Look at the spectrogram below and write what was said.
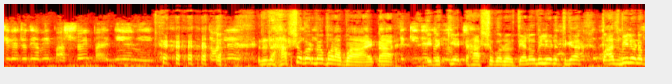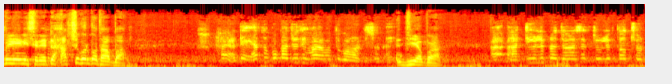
থেকে যদি আমি পাঁচশোই নিয়ে নিই তাহলে এটা হাস্যকর ব্যাপার আপা। এটা এটা কি একটা হাস্যকর ব্যাপার? তেরো বিলিয়নের থেকে পাঁচ বিলিয়ন আপনি নিয়ে নিচ্ছেন এটা হাস্যকর কথা আপা। হ্যাঁ এত বোকা যদি হয় আমার তো বলার কিছু নাই। জি আপা। আর- আর টিউলিপরা জয়েছে টিউলিপ তো ছোট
